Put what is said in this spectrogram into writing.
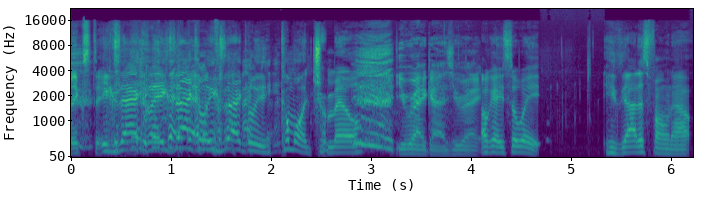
mixtape. exactly, exactly, exactly. Come on, Trammell. You're right, guys. You're right. Okay, so wait. He's got his phone out.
